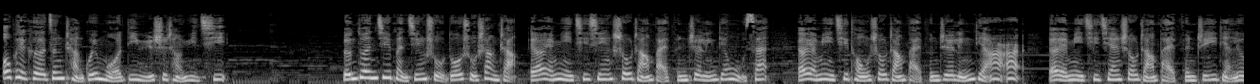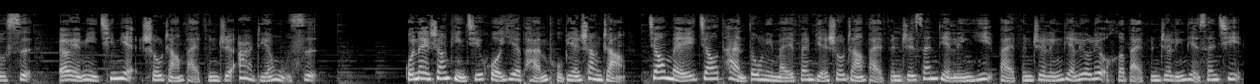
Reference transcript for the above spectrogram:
欧佩克增产规模低于市场预期。伦敦基本金属多数上涨，LME 七星收涨百分之零点五三，LME 七铜收涨百分之零点二二，LME 七铅收涨百分之一点六四，LME 七镍收涨百分之二点五四。国内商品期货夜盘普遍上涨，焦煤、焦炭、动力煤分别收涨百分之三点零一、百分之零点六六和百分之零点三七，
